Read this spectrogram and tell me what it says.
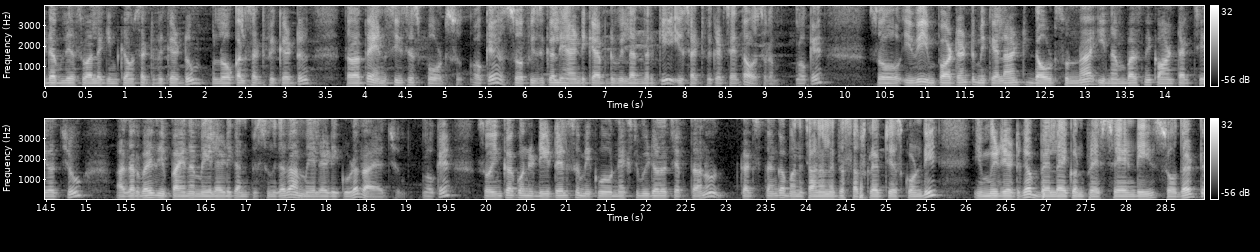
ఈడబ్ల్యూఎస్ వాళ్ళకి ఇన్కమ్ సర్టిఫికేట్ లోకల్ సర్టిఫికేట్ తర్వాత NCC sports okay so physically handicapped వీళ్ళందరికీ ఈ సర్టిఫికేట్స్ అయితే అవసరం ఓకే సో ఇవి ఇంపార్టెంట్ మీకు ఎలాంటి డౌట్స్ ఉన్నా ఈ నెంబర్స్ని కాంటాక్ట్ చేయొచ్చు. అదర్వైజ్ ఈ పైన మెయిల్ ఐడి కనిపిస్తుంది కదా ఆ మెయిల్ ఐడి కూడా రాయొచ్చు. ఓకే? సో ఇంకా కొన్ని డీటెయిల్స్ మీకు నెక్స్ట్ వీడియోలో చెప్తాను. ఖచ్చితంగా మన ఛానల్ని అయితే సబ్స్క్రైబ్ చేసుకోండి. ఇమ్మీడియట్గా బెల్ ఐకాన్ ప్రెస్ చేయండి సో దట్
